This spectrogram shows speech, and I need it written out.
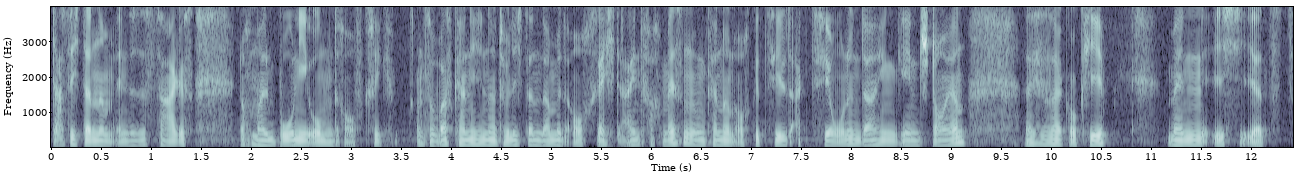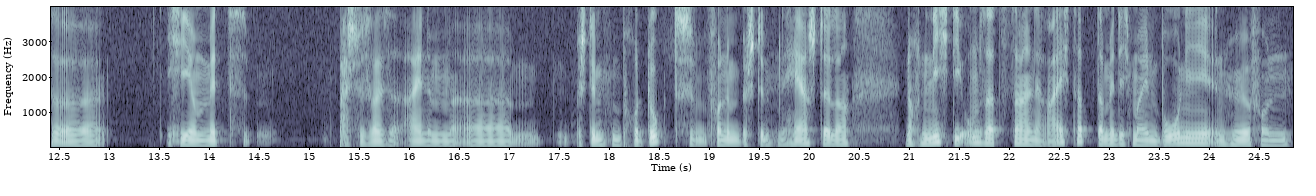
dass ich dann am Ende des Tages nochmal einen Boni oben drauf kriege. Und sowas kann ich natürlich dann damit auch recht einfach messen und kann dann auch gezielt Aktionen dahingehend steuern, dass ich sage, okay, wenn ich jetzt äh, hier mit beispielsweise einem äh, bestimmten Produkt von einem bestimmten Hersteller noch nicht die Umsatzzahlen erreicht habe, damit ich meinen Boni in Höhe von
